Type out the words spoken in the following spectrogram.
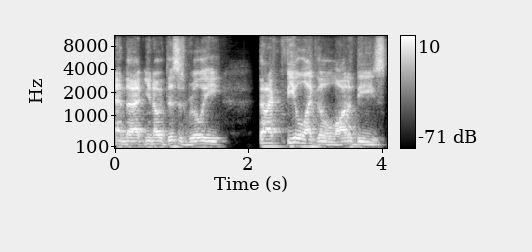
and that, you know, this is really that I feel like that a lot of these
